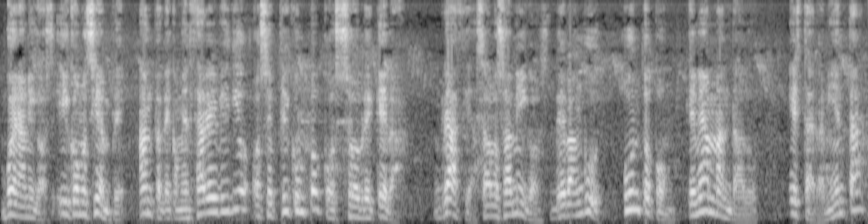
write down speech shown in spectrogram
Bueno amigos, y como siempre, antes de comenzar el vídeo os explico un poco sobre qué va. Gracias a los amigos de Banggood.com que me han mandado esta herramienta,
